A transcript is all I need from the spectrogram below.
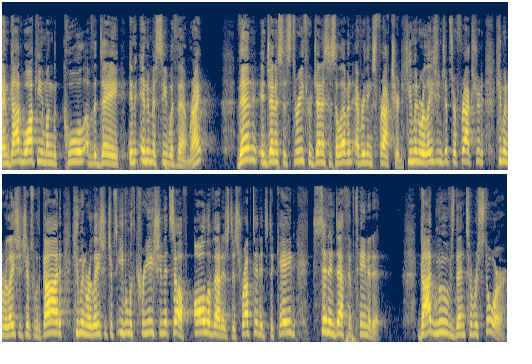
and God walking among the cool of the day in intimacy with them, right? Then in Genesis 3 through Genesis 11, everything's fractured. Human relationships are fractured. Human relationships with God, human relationships even with creation itself. All of that is disrupted. It's decayed. Sin and death have tainted it. God moves then to restore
